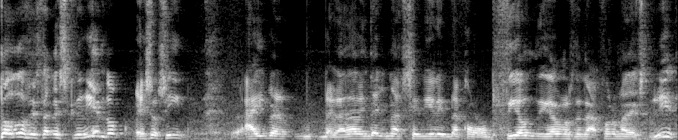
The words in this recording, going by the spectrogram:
todos están escribiendo, eso sí, hay verdaderamente hay una serie de una corrupción, digamos, de la forma de escribir,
